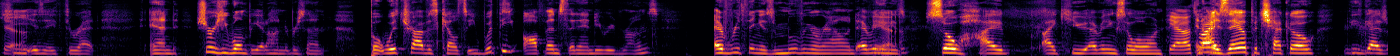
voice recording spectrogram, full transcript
Yeah. he is a threat. And sure, he won't be at 100, percent but with Travis Kelce, with the offense that Andy Reid runs, everything is moving around. Everything Yeah. is so high IQ. Everything's so well run. Yeah, that's and why. Isaiah Pacheco, these Mhm. guys,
